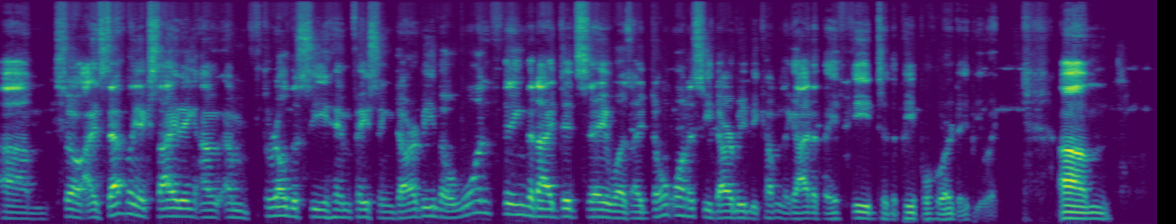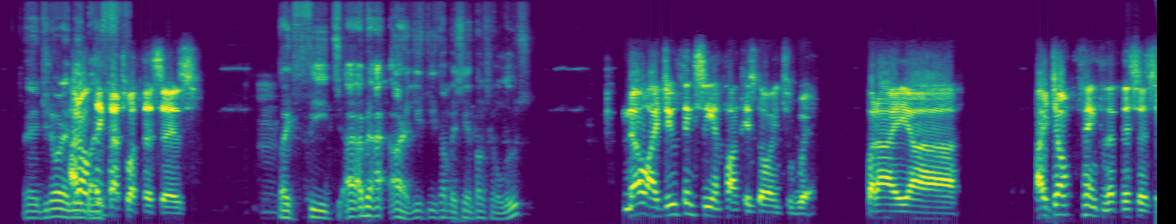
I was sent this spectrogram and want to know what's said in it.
Um, so it's definitely exciting. I'm, I'm thrilled to see him facing Darby. The one thing that I did say was I don't want to see Darby become the guy that they feed to the people who are debuting. Um, and you know what I mean? I don't by think that's what this is. like feed. I, I mean, I, all right. You, you tell me CM Punk's going to lose? No, I do think CM Punk is going to win, but I uh, I don't think that this is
